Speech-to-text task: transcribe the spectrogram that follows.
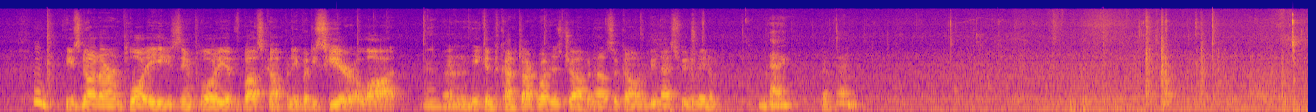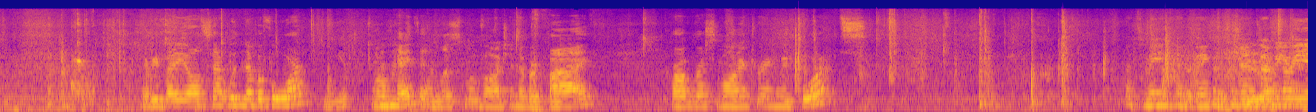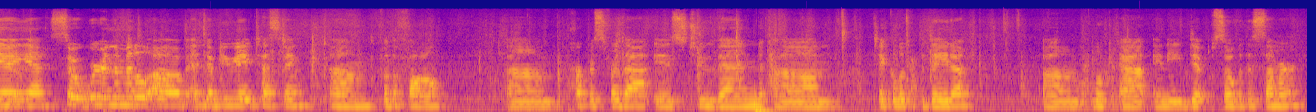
He's not our employee, he's the employee of the bus company, but he's here a lot. And he can kind of talk about his job and how's it going. It'd be nice for you to meet him. Okay, good. Everybody all set with number four? Yep. Okay, then let's move on to number five, progress monitoring reports. That's me, I think. That's you. NWEA, yeah. So we're in the middle of NWEA testing um, for the fall. Um, Purpose for that is to then um, take a look at the data, um, look at any dips over the summer,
